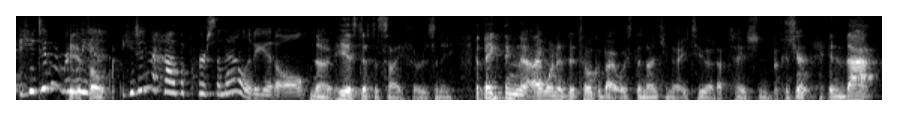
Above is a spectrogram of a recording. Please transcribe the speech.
he didn't Peter really Falk. he didn't have a personality at all. No, he is just a cipher, isn't he? The big thing that I wanted to talk about was the 1992 adaptation because Sure. in that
